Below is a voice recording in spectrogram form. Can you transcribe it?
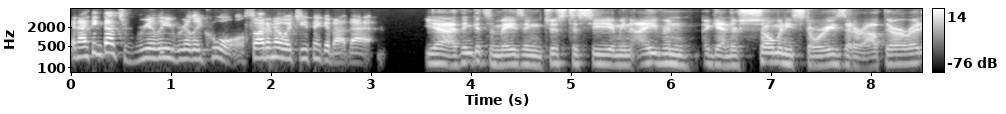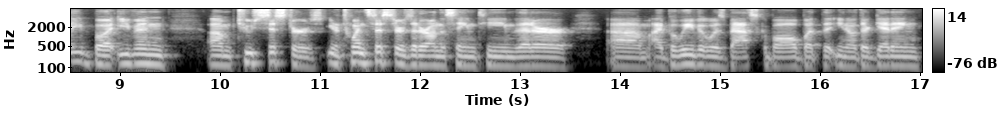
And I think that's really, really cool. So I don't know what you think about that. Yeah, I think it's amazing just to see. I mean, I even, again, there's so many stories that are out there already, but even um, two sisters, you know, twin sisters that are on the same team that are, um, I believe it was basketball, but that, you know, they're getting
